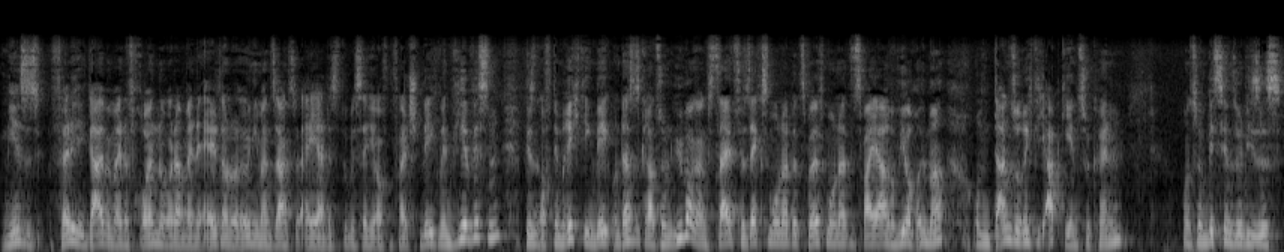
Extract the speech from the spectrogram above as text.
mir ist es völlig egal, wenn meine Freunde oder meine Eltern oder irgendjemand sagt so, ey, ja, das, du bist ja hier auf dem falschen Weg. Wenn wir wissen, wir sind auf dem richtigen Weg und das ist gerade so eine Übergangszeit für sechs Monate, zwölf Monate, zwei Jahre, wie auch immer, um dann so richtig abgehen zu können, und so ein bisschen so dieses,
